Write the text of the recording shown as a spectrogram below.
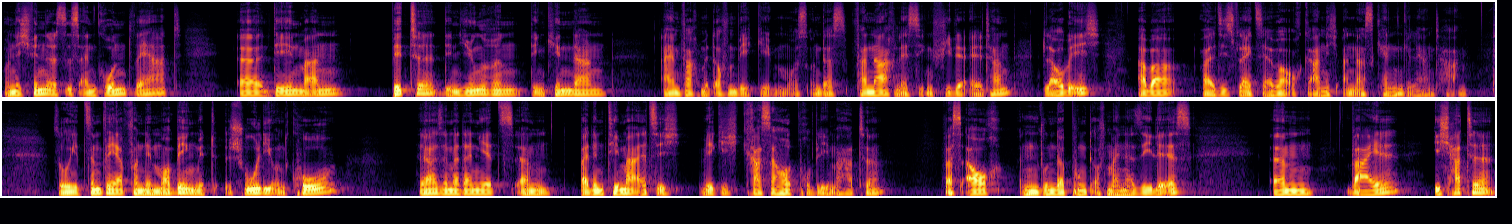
Und ich finde, das ist ein Grundwert, äh, den man bitte den Jüngeren, den Kindern einfach mit auf den Weg geben muss. Und das vernachlässigen viele Eltern, glaube ich, aber weil sie es vielleicht selber auch gar nicht anders kennengelernt haben. So, jetzt sind wir ja von dem Mobbing mit Schwuli und Co. Ja, sind wir dann jetzt ähm, bei dem Thema, als ich wirklich krasse Hautprobleme hatte, was auch ein Wunderpunkt auf meiner Seele ist. Ähm, weil ich hatte,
